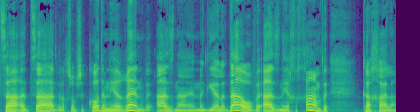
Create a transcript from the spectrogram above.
צעד צעד ולחשוב שקודם נהיה רן ואז נגיע לדאו ואז נהיה חכם ו... כך הלאה.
